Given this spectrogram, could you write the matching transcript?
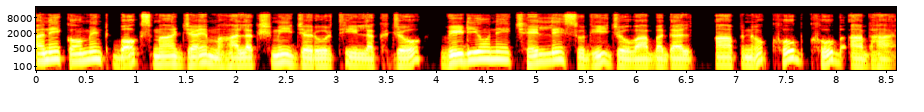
અને કોમેન્ટ બોક્સમાં જય મહાલક્ષ્મી જરૂરથી લખજો. વિડીયોને છેલ્લે સુધી જોવા બદલ આપનો ખૂબ ખૂબ આભાર.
